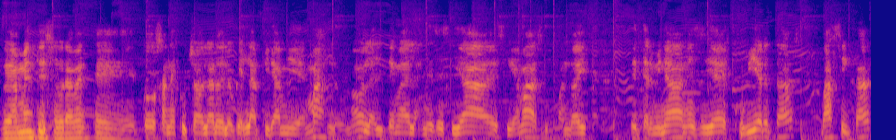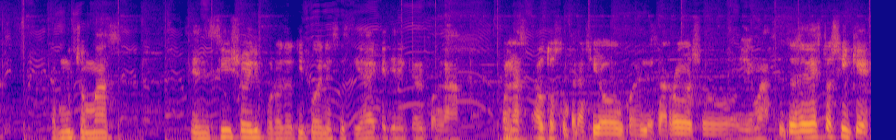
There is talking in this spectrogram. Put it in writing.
Obviamente, seguramente todos han escuchado hablar de lo que es la pirámide de Maslow, ¿no? el tema de las necesidades y demás. Y cuando hay determinadas necesidades cubiertas, básicas, es mucho más sencillo ir por otro tipo de necesidades que tienen que ver con la, con la autosuperación, con el desarrollo y demás. Entonces, esto sí que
